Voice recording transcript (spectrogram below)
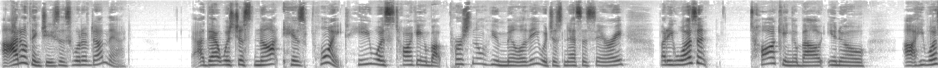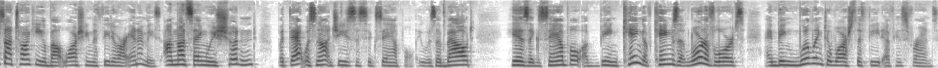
I don't think Jesus would have done that. Uh, that was just not his point. He was talking about personal humility, which is necessary, but he wasn't talking about, you know, uh, he was not talking about washing the feet of our enemies. I'm not saying we shouldn't, but that was not Jesus' example. It was about his example of being King of Kings and Lord of Lords and being willing to wash the feet of his friends.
